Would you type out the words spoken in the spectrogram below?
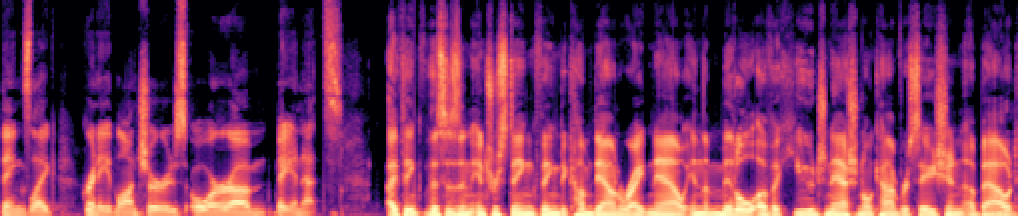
things like grenade launchers or um, bayonets. I think this is an interesting thing to come down right now in the middle of a huge national conversation about.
